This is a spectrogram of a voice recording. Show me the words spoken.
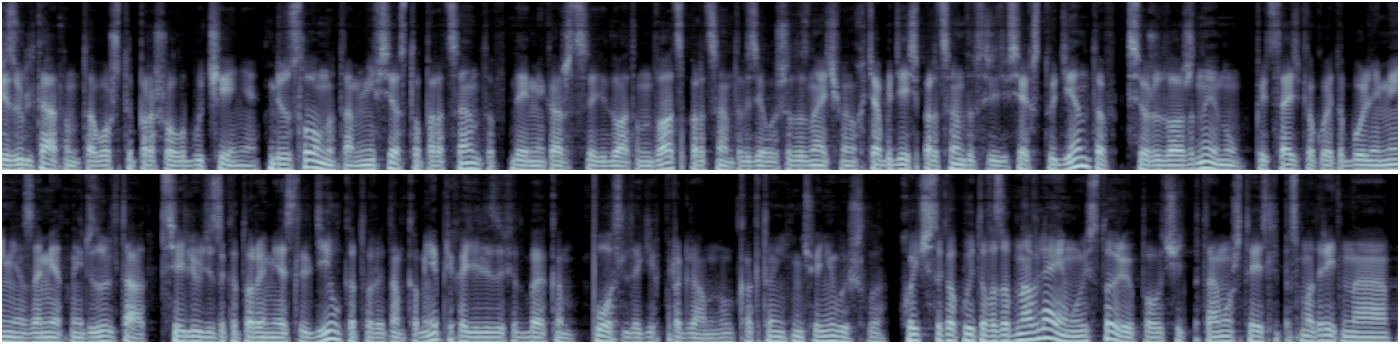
результатом того, что ты прошел обучение. Безусловно, там не все 100%, да и мне кажется, едва там 20% сделал что-то значимое, но хотя бы 10% среди всех студентов все же должны, ну, представить какой-то более-менее заметный результат. Все люди, за которыми я следил, которые там ко мне приходили за фидбэком после таких программ, ну, как-то у них ничего не вышло. Хочется какую-то возобновляемую историю получить, потому что если посмотреть на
